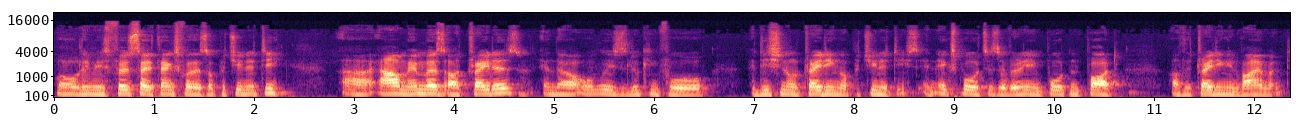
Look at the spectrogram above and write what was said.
Well, let me first say thanks for this opportunity. Uh, our members are traders and they are always looking for additional trading opportunities and exports is a very important part of the trading environment.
